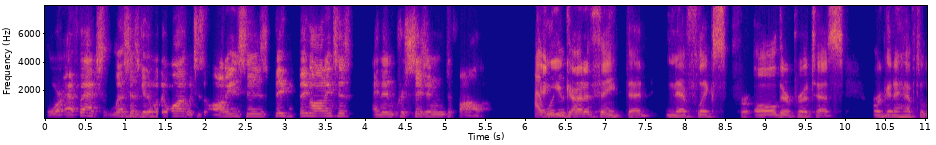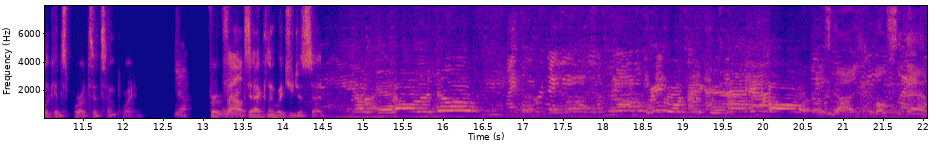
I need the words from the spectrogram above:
or FX. Let's just get mm-hmm. them what they want, which is audiences, big big audiences, and then precision to follow. I and you got to think that Netflix, for all their protests, are going to have to look at sports at some point. Yeah. For, for well, exactly what you just said. Those most of them,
